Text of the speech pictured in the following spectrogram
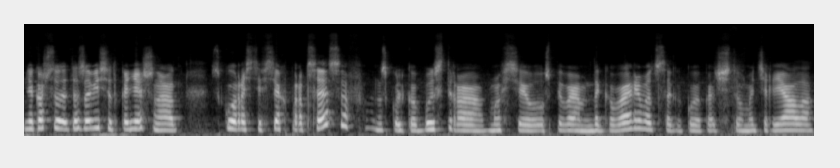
Мне кажется, это зависит, конечно, от скорости всех процессов, насколько быстро мы все успеваем договариваться, какое качество материала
